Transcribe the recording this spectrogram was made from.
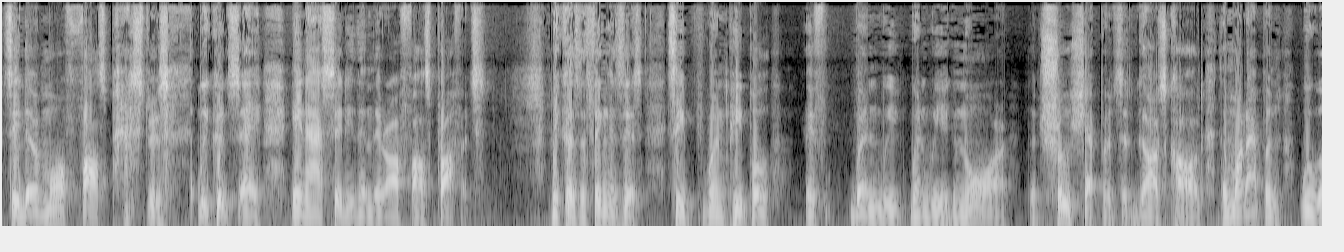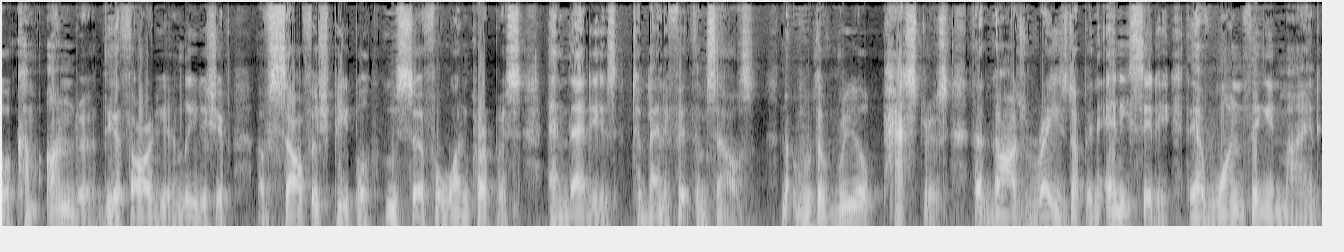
see, there are more false pastors, we could say, in our city than there are false prophets. Because the thing is this see, when people, if when we when we ignore the true shepherds that God's called, then what happens? We will come under the authority and leadership of selfish people who serve for one purpose, and that is to benefit themselves. The real pastors that God's raised up in any city, they have one thing in mind,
